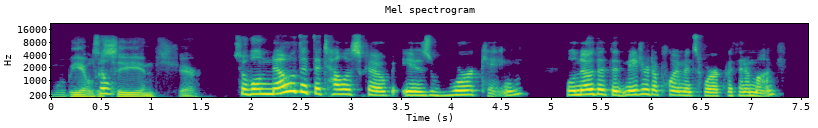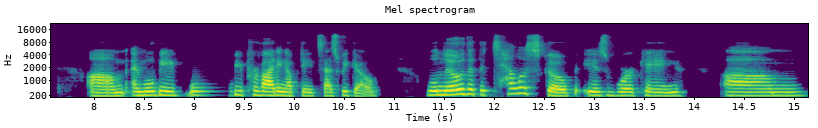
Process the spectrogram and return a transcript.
we'll be able to so, see and share? So we'll know that the telescope is working. We'll know that the major deployments work within a month um, and we'll be, we'll be providing updates as we go. We'll know that the telescope is working um,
